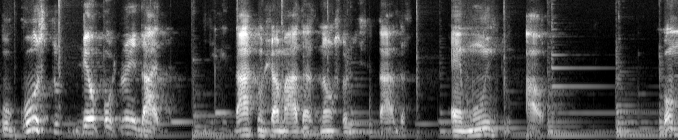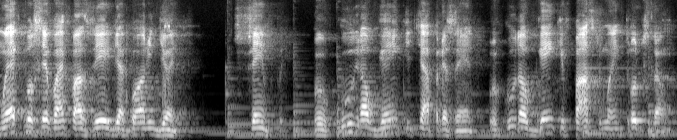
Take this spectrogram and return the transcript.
O custo de oportunidade de lidar com chamadas não solicitadas é muito alto. Como é que você vai fazer de agora em diante? Sempre procure alguém que te apresente, procure alguém que faça uma introdução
